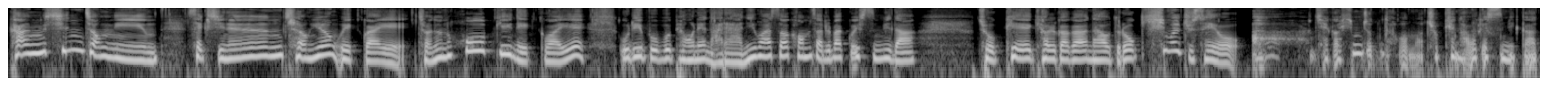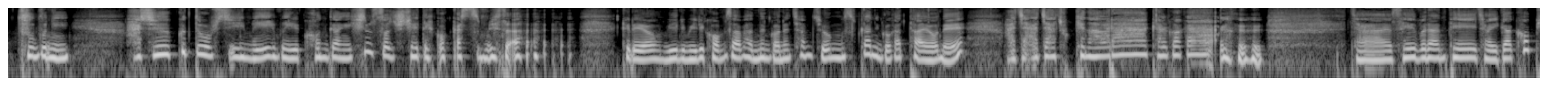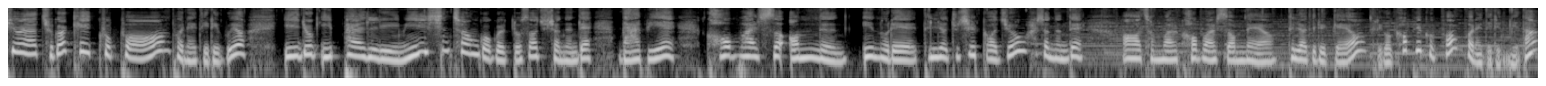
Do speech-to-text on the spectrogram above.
강신정님, 색시는 정형외과에, 저는 호흡기 내과에 우리 부부 병원에 나란히 와서 검사를 받고 있습니다. 좋게 결과가 나오도록 힘을 주세요. 아, 제가 힘 준다고 뭐 좋게 나오겠습니까? 두 분이 아주 끝도 없이 매일매일 건강에 힘써 주셔야 될 것 같습니다. 그래요. 미리미리 검사 받는 거는 참 좋은 습관인 것 같아요. 네. 아자아자 좋게 나와라, 결과가. 자, 세 분한테 저희가 커피와 주각 케이크 쿠폰 보내드리고요. 2628님이 신청곡을 또 써주셨는데, 나비의 거부할 수 없는 이 노래 들려주실 거죠? 하셨는데, 어, 정말 거부할 수 없네요. 들려드릴게요. 그리고 커피 쿠폰 보내드립니다.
